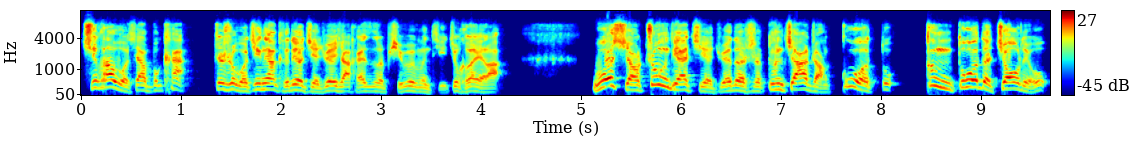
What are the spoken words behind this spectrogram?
其他我先不看，这是我今天肯定要解决一下孩子的脾胃问题就可以了。我想重点解决的是跟家长过多、更多的交流，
